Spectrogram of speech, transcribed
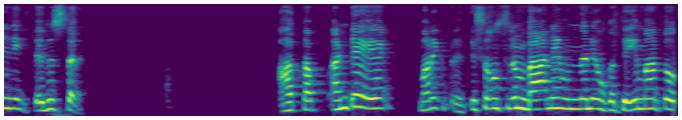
నీకు తెలుస్తుంది. ఆ తప్పు అంటే మనకి ప్రతి సంవత్సరం బాగానే ఉందని ఒక ధీమాతో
